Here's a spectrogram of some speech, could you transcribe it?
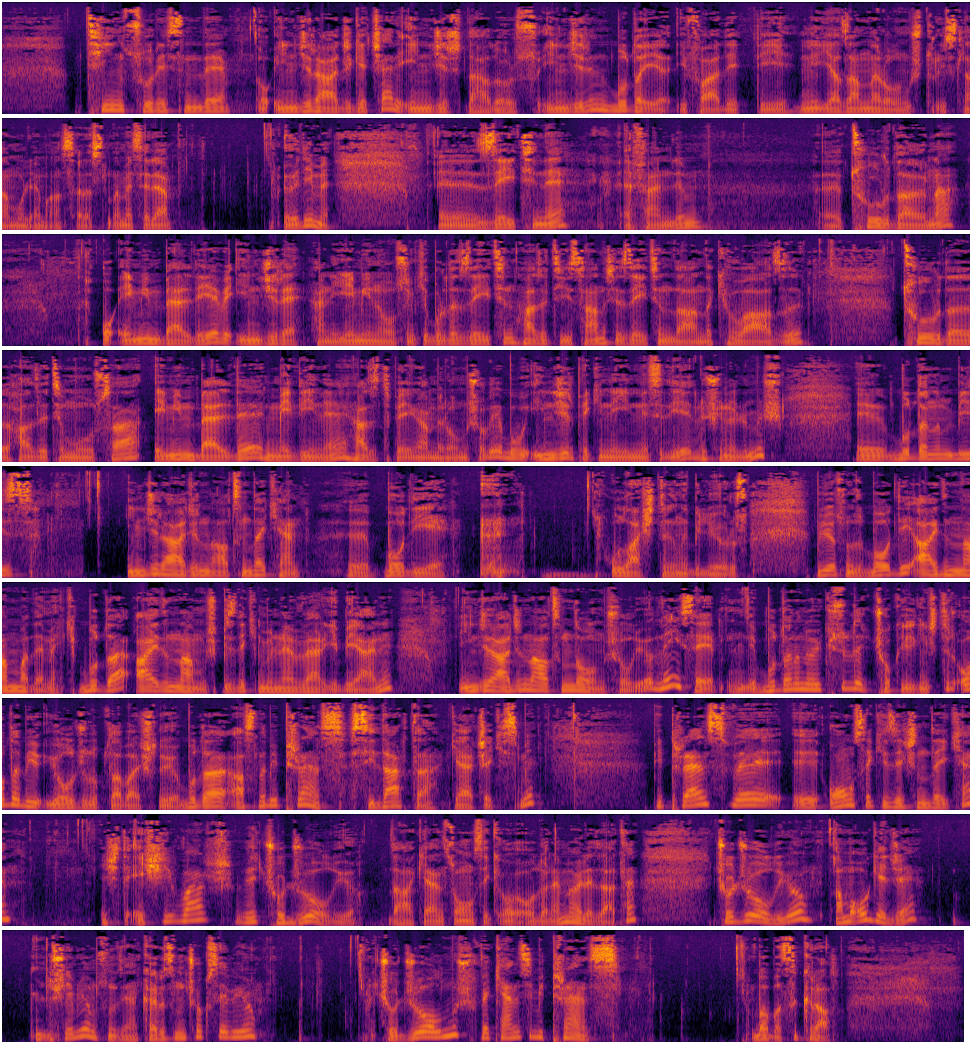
Tin suresinde o incir ağacı geçer ya incir daha doğrusu. İncirin Buda'yı ifade ettiğini yazanlar olmuştur İslam uleması arasında. Mesela öyle değil mi? E, zeytine efendim e, Tur Dağı'na o emin beldeye ve incire hani yemin olsun ki burada zeytin Hazreti İsa'nın işte zeytin dağındaki vaazı. Tur Dağı Hazreti Musa, Emin Belde Medine Hazreti Peygamber olmuş oluyor. Bu incir peki neyin nesi diye düşünülmüş. E, Buda'nın biz incir ağacının altındayken e, Bodhi'ye ulaştığını biliyoruz. Biliyorsunuz body aydınlanma demek. Bu da aydınlanmış bizdeki münevver gibi yani. İncir ağacının altında olmuş oluyor. Neyse Buda'nın öyküsü de çok ilginçtir. O da bir yolculukla başlıyor. Bu da aslında bir prens. Siddhartha gerçek ismi. Bir prens ve 18 yaşındayken işte eşi var ve çocuğu oluyor. Daha kendisi 18 o, dönem öyle zaten. Çocuğu oluyor ama o gece düşünebiliyor musunuz yani karısını çok seviyor. Çocuğu olmuş ve kendisi bir prens. Babası kral.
